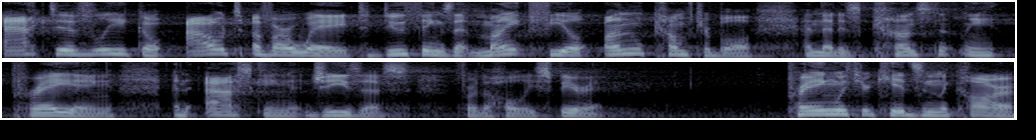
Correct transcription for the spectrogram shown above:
actively go out of our way to do things that might feel uncomfortable, and that is constantly praying and asking Jesus for the Holy Spirit. Praying with your kids in the car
